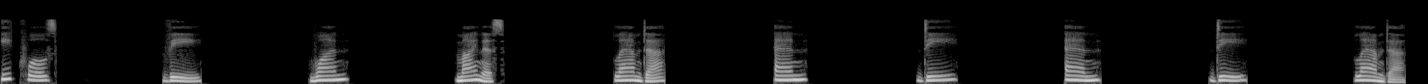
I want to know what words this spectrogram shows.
equals v 1 minus lambda n d n d lambda.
